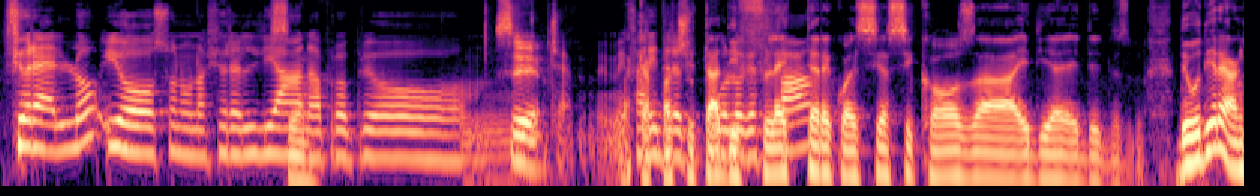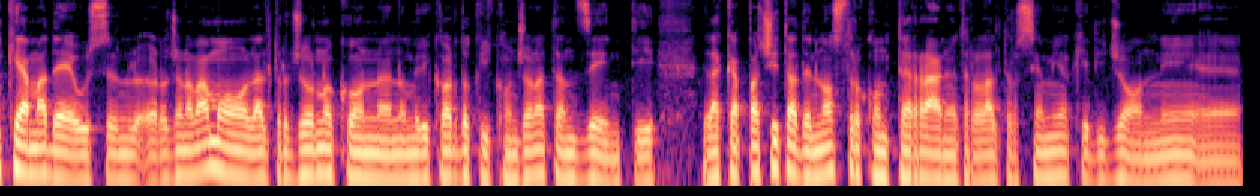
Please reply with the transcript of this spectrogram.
Fiorello, io sono una fiorelliana Sì. proprio. Sì. Cioè, mi la fa capacità di flettere fa. qualsiasi cosa e di, e di- devo dire anche Amadeus ragionavamo l'altro giorno con non mi ricordo chi con Jonathan Zenti la capacità del nostro conterraneo tra l'altro sia mio che di Johnny eh,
